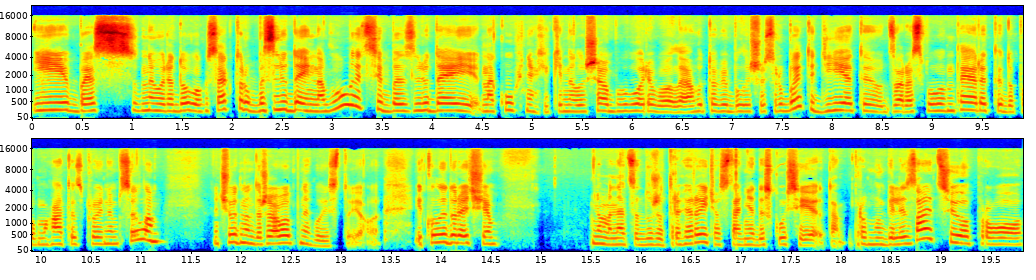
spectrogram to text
І без неурядового сектору, без людей на вулиці, без людей на кухнях, які не лише обговорювали, а готові були щось робити, діяти, от зараз волонтерити, допомагати Збройним силам, очевидно, держава б не вистояла. І коли, до речі, Ну, Мене це дуже тригерить. Останні дискусії там про мобілізацію, про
